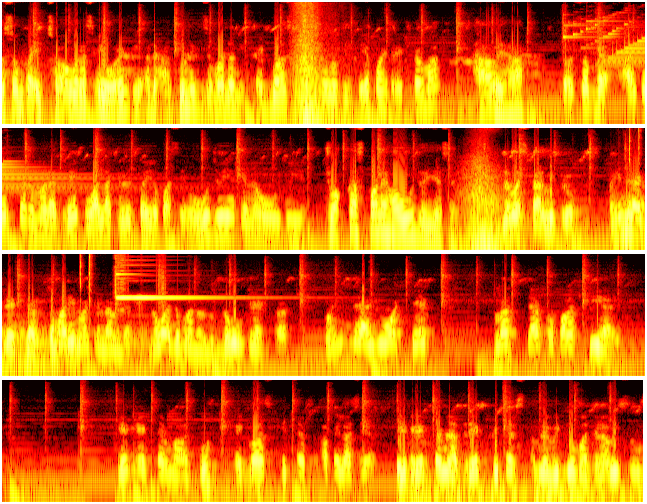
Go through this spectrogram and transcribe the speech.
અશોકભાઈ છ વર્ષની વોરંટી અને આધુનિક જમાનાની એડવાન્સ ટેકનોલોજી એ પણ ટ્રેક્ટરમાં હા ભાઈ હા. તો અશોકભાઈ આ ટ્રેક્ટર અમારા દરેક વાલા ખેડૂત ભાઈઓ પાસે હોવું જોઈએ કે ન હોવું જોઈએ? ચોક્કસપણે હોવું જોઈએ સર નમસ્કાર મિત્રો. મહિન્દ્રા ટ્રેક્ટર તમારી માટે લાવ્યા છે નવા જમાનાનું નવું ટ્રેક્ટર મહિન્દ્રા યુવા ટેક પ્લસ ચારસો પાંચ ડીઆઈ જે ટ્રેક્ટરમાં અદ્ભુત એડવાન્સ ફીચર્સ આપેલા છે. એ ટ્રેક્ટરના દરેક ફીચર્સ તમને વિડીયોમાં જણાવીશું.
